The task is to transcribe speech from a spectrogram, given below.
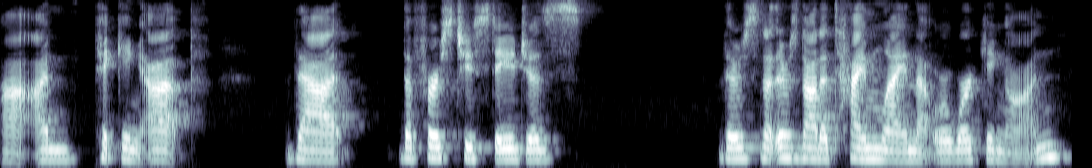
uh, i'm picking up that the first two stages there's not, there's not a timeline that we're working on.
